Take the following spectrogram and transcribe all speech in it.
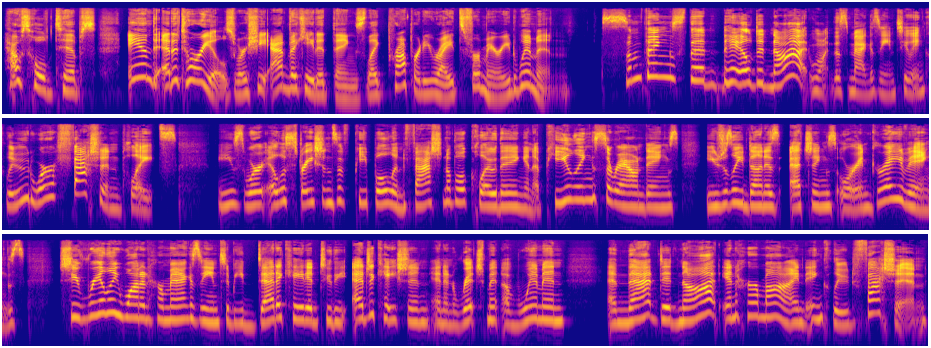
household tips, and editorials where she advocated things like property rights for married women. Some things that Hale did not want this magazine to include were fashion plates. These were illustrations of people in fashionable clothing and appealing surroundings, usually done as etchings or engravings. She really wanted her magazine to be dedicated to the education and enrichment of women, and that did not, in her mind, include fashion.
